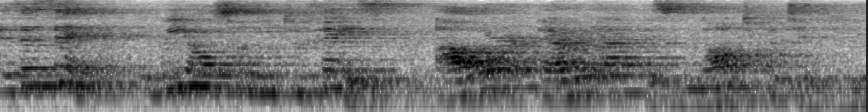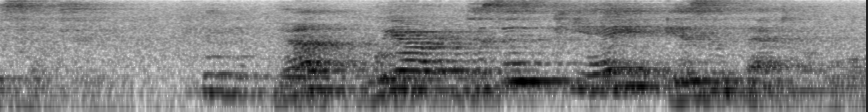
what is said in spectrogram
as I said, we also need to face, our area is not particularly sexy. yeah, we are, this is, PA isn't that cool.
